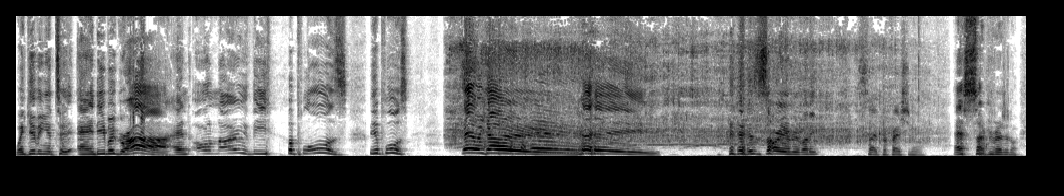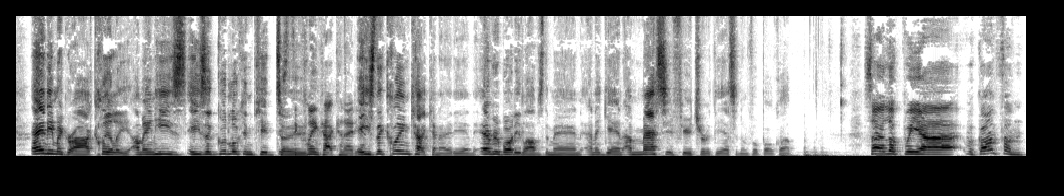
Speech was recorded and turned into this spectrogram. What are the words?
We're giving it to Andy McGrath, and oh no, the applause, the applause. There we go. Hey. Sorry, everybody. So professional. That's so professional. Andy McGrath, clearly, I mean, he's he's a good-looking kid too. The clean cut Canadian. He's the clean cut Canadian. Everybody loves the man, and again, a massive future at the Essendon Football Club. So look, we uh we've gone from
